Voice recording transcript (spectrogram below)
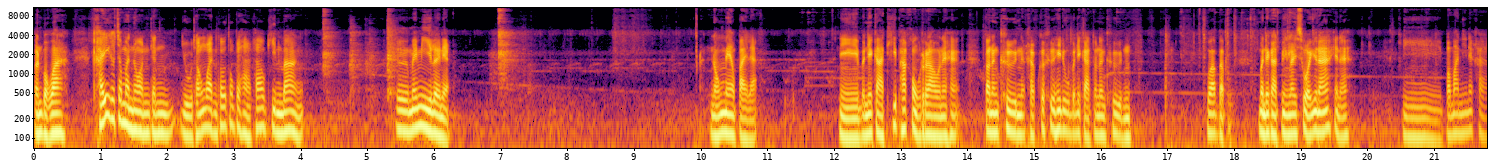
มันบอกว่า ใครเขาจะมานอนกันอยู่ทั้งวันเขาต้องไปหาข้าวกินบ้าง เออ ไม่มีเลยเนี่ย น้องแมวไปแล้ว นี่บรรยากาศที่พักของเรานะฮะ ตอนกลางคืนนะครับ ก็คือให้ดูบรรยากาศตอนกลางคืน ว่าแบบบรรยากาศเป็นไรสวยอยู่นะ เห็นไหมนี่ประมาณนี้นะครั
